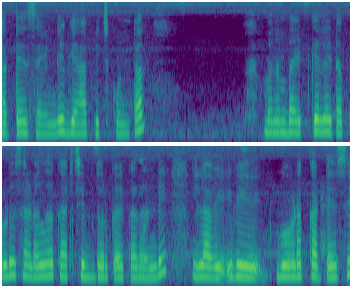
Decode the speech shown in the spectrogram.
కట్టేసేయండి గ్యాప్ ఇచ్చుకుంటా. మనం బయటకు వెళ్ళేటప్పుడు సడన్గా ఖర్చీప్ దొరకాయి కదండి. ఇలా ఇవి గోడకు కట్టేసి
